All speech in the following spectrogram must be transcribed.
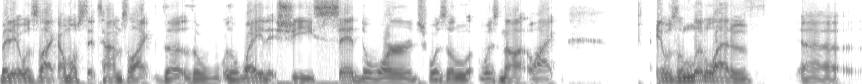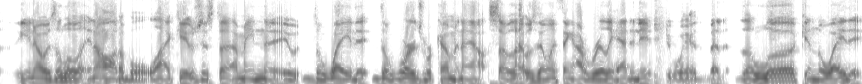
but it was like almost at times like the the the way that she said the words was a was not like it was a little out of uh you know it was a little inaudible like it was just uh, i mean the it, the way that the words were coming out so that was the only thing i really had an issue with but the look and the way that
